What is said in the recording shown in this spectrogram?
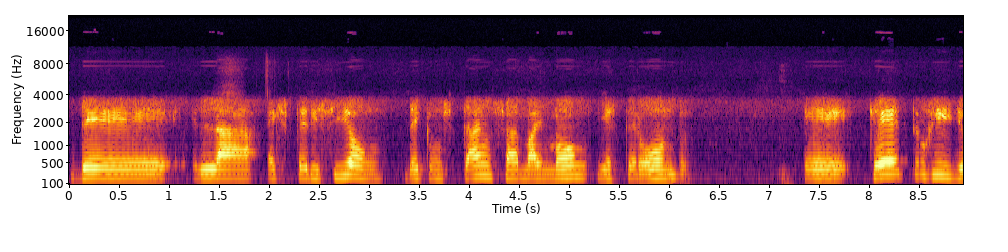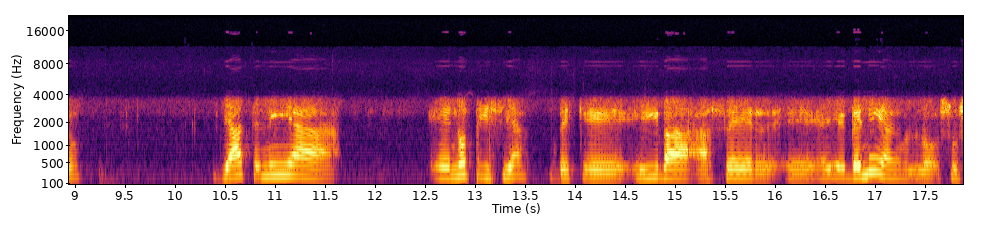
de la expedición de Constanza, Maimón y Esterohondo, eh, que Trujillo ya tenía eh, noticia de que iba a ser, eh, eh, venían sus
